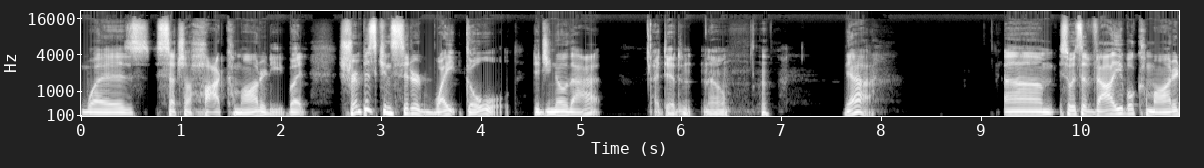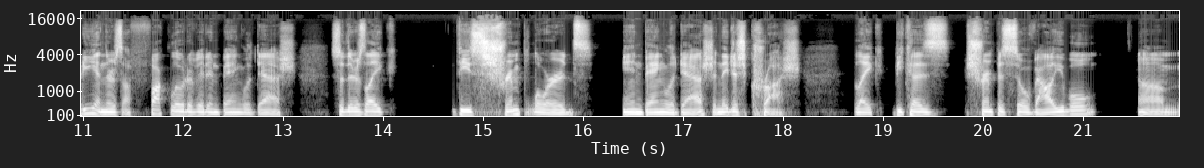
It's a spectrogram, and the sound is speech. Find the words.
was such a hot commodity, but shrimp is considered white gold. Did you know that? I didn't know. yeah. Um, so it's a valuable commodity, and there's a fuckload of it in Bangladesh. So there's like these shrimp lords in Bangladesh, and they just crush, like because shrimp is so valuable. Um,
